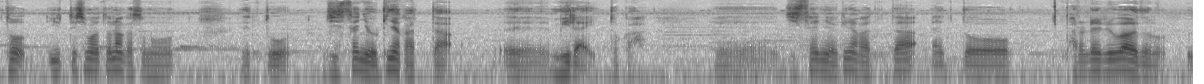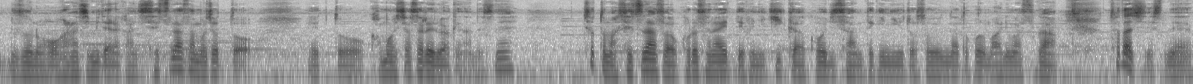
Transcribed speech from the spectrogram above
ー、と言ってしまうとなんかその、えっと、実際に起きなかった、えー、未来とか、えー、実際に起きなかった、えっと、パラレルワールドのお話みたいな感じ切なさもちょっと、えっと、醸し出されるわけなんですね。ちょっとまあ切なさを殺せないっていうふうに吉川浩司さん的に言うとそういうようなところもありますがただしですね、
